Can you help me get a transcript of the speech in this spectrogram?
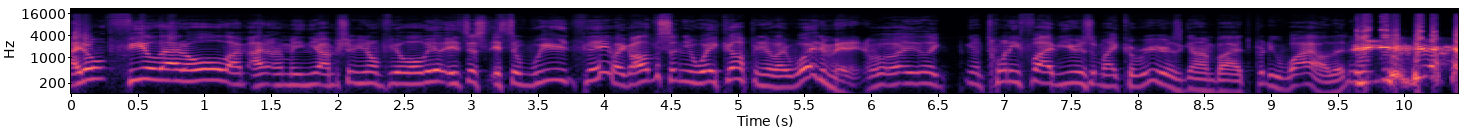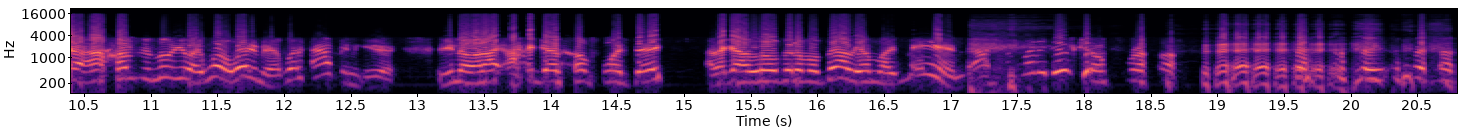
I don't feel that old. I'm, I, I mean, I'm sure you don't feel old. It's just. It's a weird thing. Like all of a sudden you wake up and you're like, wait a minute. Like you know, 25 years of my career has gone by. It's pretty wild, isn't it? yeah, absolutely. Like, whoa, wait a minute, what happened here? You know, and I, I got up one day and I got a little bit of a belly. I'm like, man, where did this come from?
